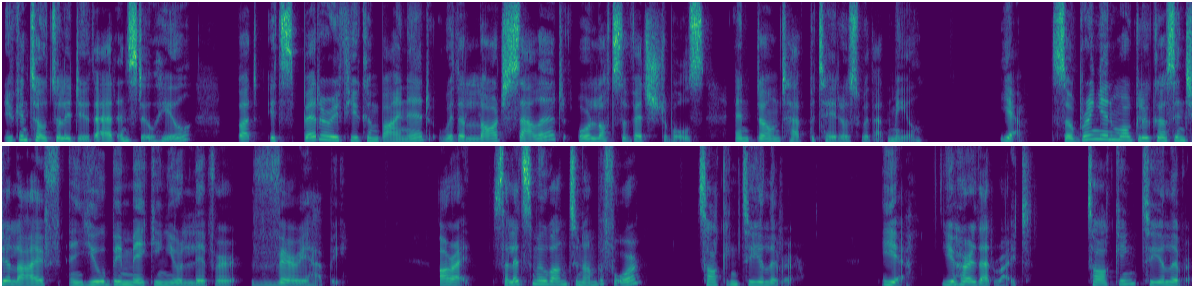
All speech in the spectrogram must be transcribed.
you can totally do that and still heal, but it's better if you combine it with a large salad or lots of vegetables and don't have potatoes with that meal. Yeah, so bring in more glucose into your life and you'll be making your liver very happy. All right, so let's move on to number four talking to your liver. Yeah, you heard that right. Talking to your liver.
